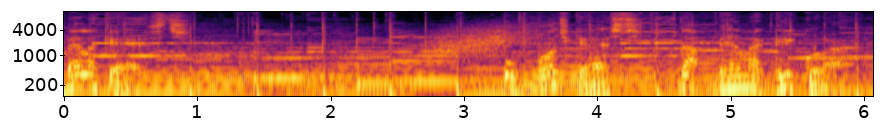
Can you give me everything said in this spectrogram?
BelaCast, o podcast da Bela Agrícola.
